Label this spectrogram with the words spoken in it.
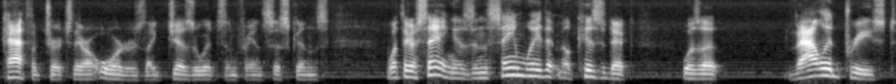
Catholic Church there are orders like Jesuits and Franciscans. What they're saying is, in the same way that Melchizedek was a valid priest,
